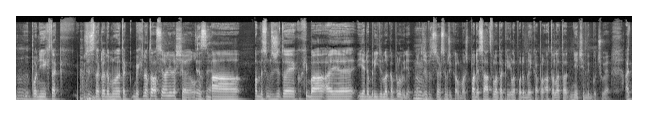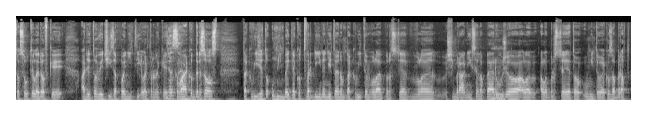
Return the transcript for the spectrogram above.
hmm. po nich, tak že se takhle domluvíme, tak bych na to asi ani nešel. Jasně. A, a myslím si, že to je jako chyba a je, je dobrý tuhle kapelu vidět, Hmm. protože prostě, jak jsem říkal, máš 50 vole takovýchhle podobných kapel a tohle ta něčím vybočuje. Ať to jsou ty ledovky, ať je to větší zapojení té elektroniky, Jasně. taková jako drzost, takový, že to umí být jako tvrdý, není to jenom takový to vole, prostě vole šimrání se na péru, hmm. že jo, ale, ale prostě je to, umí to jako zabrat,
